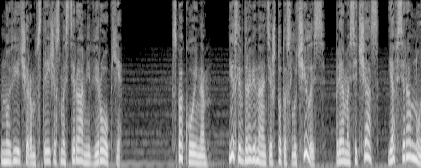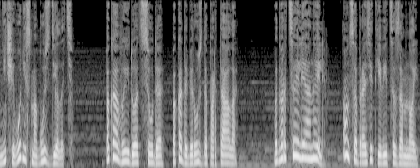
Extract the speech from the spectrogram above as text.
но вечером встреча с мастерами в Верокье. Спокойно. Если в Дровинанте что-то случилось, прямо сейчас я все равно ничего не смогу сделать. Пока выйду отсюда, пока доберусь до портала. Во дворце Леонель. Он сообразит явиться за мной.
